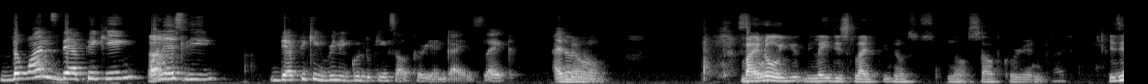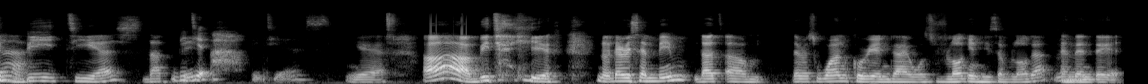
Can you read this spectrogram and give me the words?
the ones they're picking, Huh? honestly, they're picking really good looking South Korean guys. Like, I don't No. know. But I know you ladies like you know no South Korean guys. Is it Yeah. BTS that? BTS. Ah, BTS. Yeah. Ah, BTS. No, there is a meme that um there was one Korean guy was vlogging. He's a vlogger, and then the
